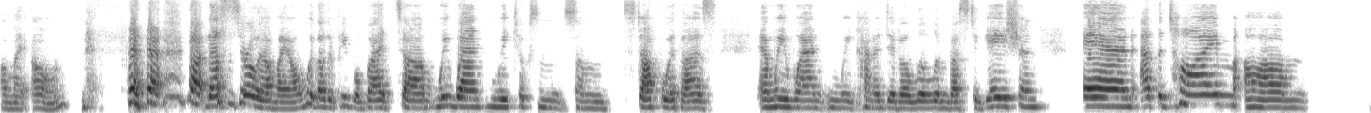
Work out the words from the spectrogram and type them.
on my own, not necessarily on my own with other people, but um, we went and we took some some stuff with us, and we went and we kind of did a little investigation. And at the time, um,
